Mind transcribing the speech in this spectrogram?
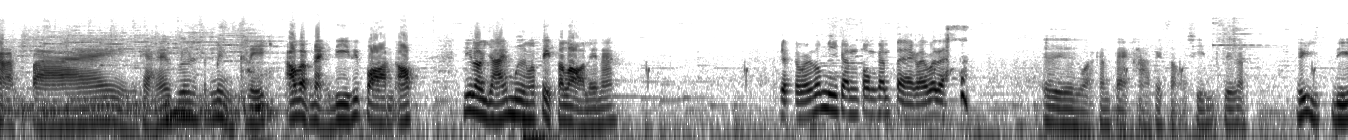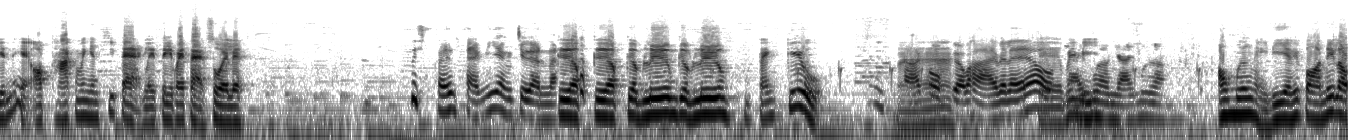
จัดไป แถมให้เพื่อนสักหนึ่งคลิก เอาแบบไหนดีพี่ปอนออฟนี่เราย้ายเมืองเราติดตลอดเลยนะโอเคเดี๋ยวมันต้องมีกันตรงกันแตกอะไรปะเนี่ยเออว่ะกันแตกขาดไปสองชิ้นซื้อกันเฮ้ยดีนะเนี่ยออฟทักไม่งั้นขี้แตกเลยตีไปแตกซวยเลยไอ้แตกนี่ยังเจือนนะ เกือบเกือบเกือบลืมเกือบลืม thank you ขากบเกือบหายไปแล้วเออไม่ย้ายมีเมืองย้ายเมืองเอาเมืองไหนดีอะพี่ปอนนี่เรา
